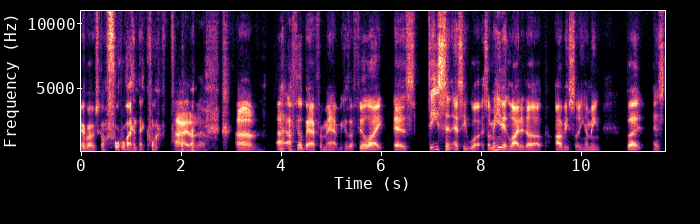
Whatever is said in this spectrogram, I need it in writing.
Everybody was going four wide in that corner. I don't know. Um, I, I feel bad for Matt because I feel like as decent as he was, I mean, he didn't light it up, obviously. I mean, but as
